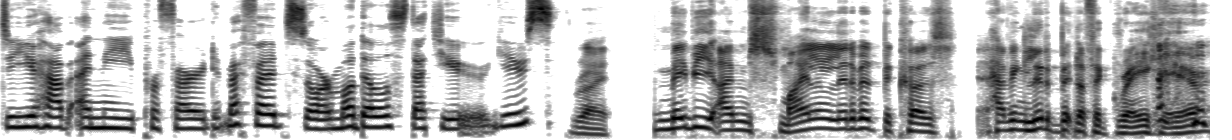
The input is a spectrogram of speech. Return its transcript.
Do you have any preferred methods or models that you use? Right. Maybe I'm smiling a little bit because having a little bit of a gray hair,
